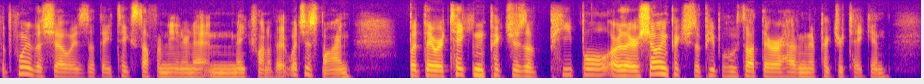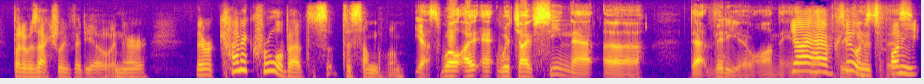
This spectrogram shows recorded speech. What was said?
the point of the show is that they take stuff from the internet and make fun of it which is fine but they were taking pictures of people or they were showing pictures of people who thought they were having their picture taken but it was actually video and they're they were kind of cruel about to, to some of them Yes. Well, I uh, which I've seen that uh, that video on the yeah i have too and it's funny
